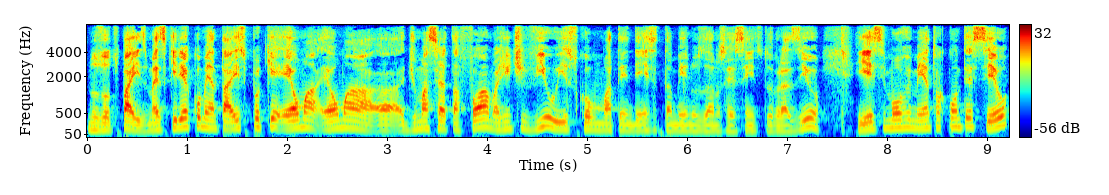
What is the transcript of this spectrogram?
nos outros países. Mas queria comentar isso porque é uma, é uma, ah, de uma certa forma, a gente viu isso como uma tendência também nos anos recentes do Brasil e esse movimento aconteceu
